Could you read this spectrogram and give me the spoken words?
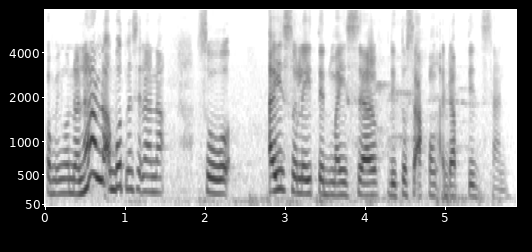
kami ngon na naabot na sila na. So isolated myself dito sa akong adopted son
